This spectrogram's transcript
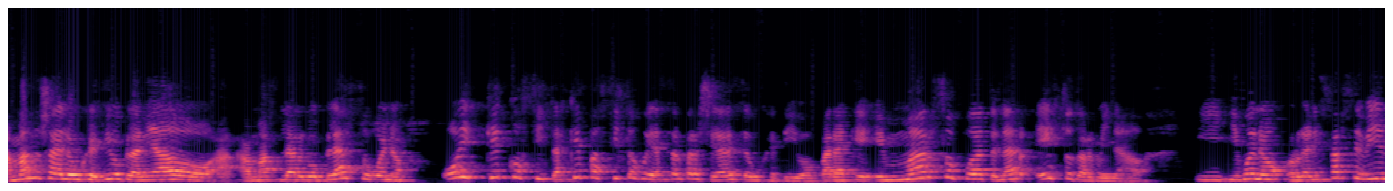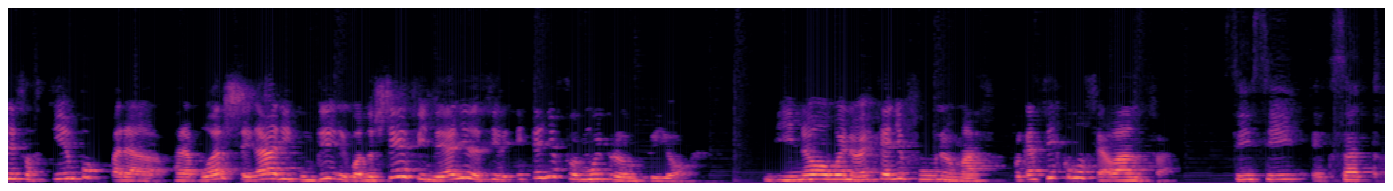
A más allá del objetivo planeado a, más largo plazo, bueno, hoy qué cositas, qué pasitos voy a hacer para llegar a ese objetivo, para que en marzo pueda tener esto terminado. Y, bueno, organizarse bien esos tiempos para, poder llegar y cumplir, que cuando llegue fin de año decir, este año fue muy productivo. Y no, bueno, este año fue uno más, porque así es como se avanza. Sí, sí, exacto.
